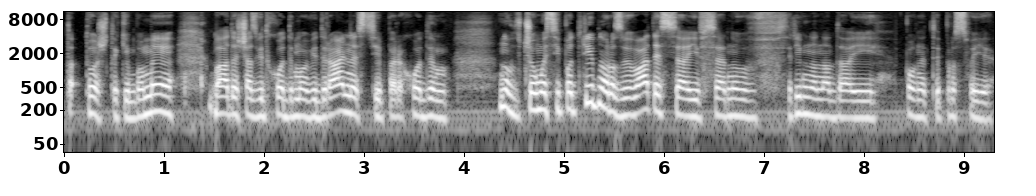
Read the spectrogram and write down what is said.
та- теж таким, бо ми багато час відходимо від реальності, переходимо. Ну, в чомусь і потрібно розвиватися, і все. Ну, все рівно треба і повнити про своє.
